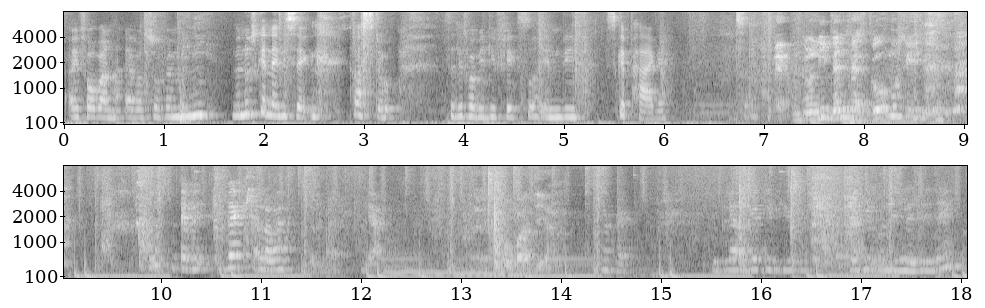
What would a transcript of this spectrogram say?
Og i forvejen er vores sofa mini, men nu skal den ind i sengen og stå. Så det får vi lige fikset, inden vi skal pakke. Så. Ja, du lige vente med at gå, måske? Væk, eller hvad? Ja. Jeg tror bare, det er. Okay. Det bliver virkelig hyggeligt. Jeg hiver lige lidt i det, ikke?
